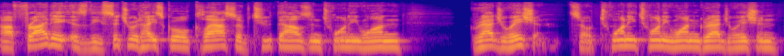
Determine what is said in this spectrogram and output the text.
Uh, Friday is the Scituate High School class of 2021 graduation. So 2021 graduation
